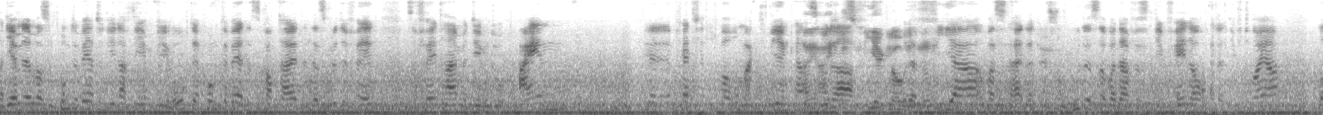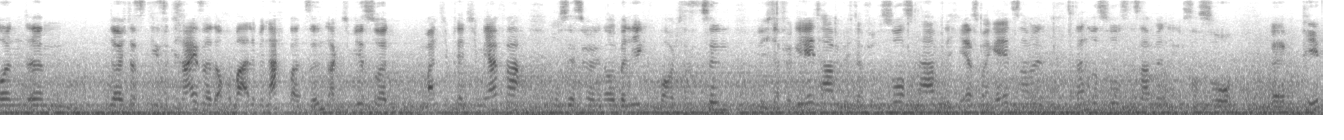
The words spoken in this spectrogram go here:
Und die haben immer so einen Punktewert und je nachdem, wie hoch der Punktewert ist, kommt halt in das Mittelfeld so ein Feld rein, mit dem du ein Plättchen drumherum aktivieren kannst. Ein, ein oder, bis vier, glaube ich. oder Ne? vier, was halt natürlich schon gut ist, aber dafür sind die Felder auch relativ teuer. Und ähm, dadurch, dass diese Kreise halt auch immer alle benachbart sind, aktivierst du halt manche Plättchen mehrfach. Musst jetzt immer genau überlegen, wo baue ich das jetzt hin? Will ich dafür Geld haben? Will ich dafür Ressourcen haben? Will ich erstmal Geld sammeln, dann Ressourcen sammeln? Dann gibt es noch so äh, Pep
